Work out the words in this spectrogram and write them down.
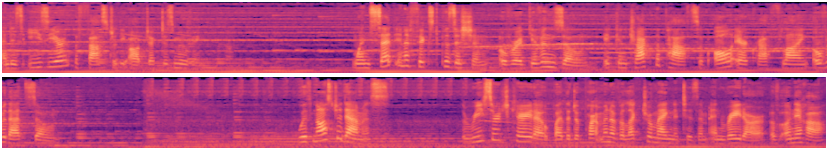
and is easier the faster the object is moving. When set in a fixed position over a given zone, it can track the paths of all aircraft flying over that zone. With Nostradamus, the research carried out by the Department of Electromagnetism and Radar of ONERA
